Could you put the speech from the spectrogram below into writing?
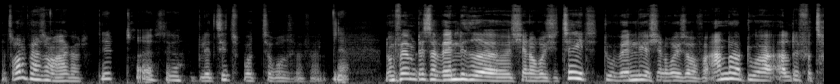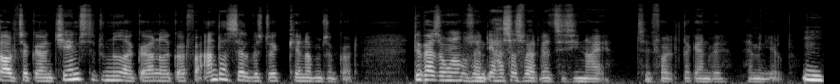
jeg tror, det passer meget godt. Det tror jeg også, det gør. Det bliver tit spurgt til råd i hvert fald. Ja. Nummer 5, det er så venlighed og generøsitet. Du er venlig og generøs over for andre. Du har aldrig for travlt til at gøre en tjeneste. Du nyder at gøre noget godt for andre, selv hvis du ikke kender dem som godt. Det passer 100%. Jeg har så svært ved at sige nej til folk, der gerne vil have min hjælp. Mm.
